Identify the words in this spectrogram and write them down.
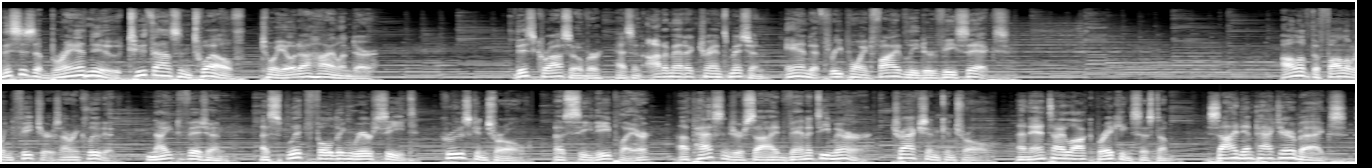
This is a brand new 2012 Toyota Highlander. This crossover has an automatic transmission and a 3.5-liter V6. All of the following features are included. Night vision, a split folding rear seat, cruise control, a CD player, a passenger side vanity mirror, traction control, an anti-lock braking system, side impact airbags,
